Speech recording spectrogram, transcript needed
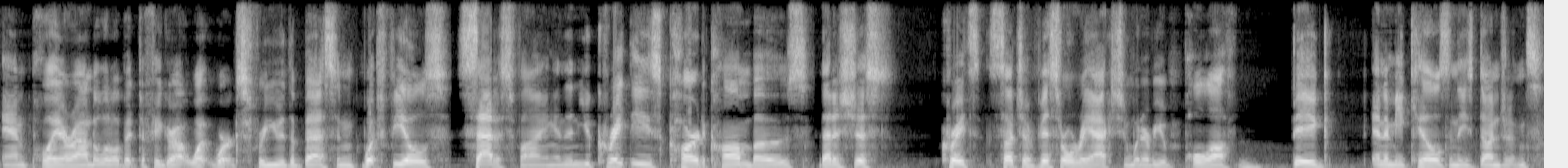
and play around a little bit to figure out what works for you the best and what feels satisfying and then you create these card combos that is just creates such a visceral reaction whenever you pull off big enemy kills in these dungeons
